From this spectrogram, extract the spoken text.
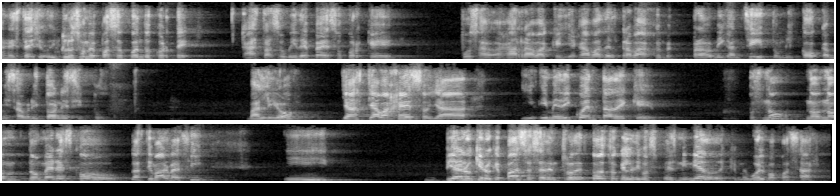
anestesio. Incluso me pasó cuando corté, hasta subí de peso porque pues agarraba que llegaba del trabajo y me compraba mi gancito, mi coca, mis abritones y pues valió. Ya, ya bajé eso, ya, y, y me di cuenta de que pues no, no, no, no merezco lastimarme así. Y ya no quiero que pase, o sea, dentro de todo esto que le digo es, es mi miedo de que me vuelva a pasar.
